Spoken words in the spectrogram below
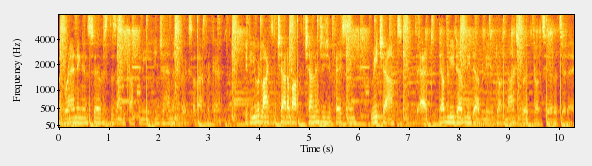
a branding and service design company in Johannesburg, South Africa. If you would like to chat about the challenges you're facing, reach out at www.nicework.co.za. Today.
